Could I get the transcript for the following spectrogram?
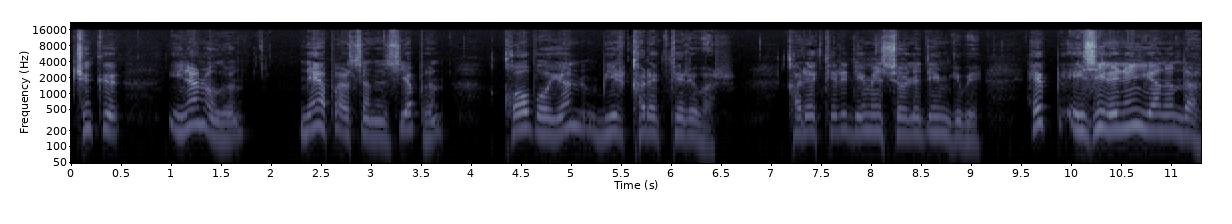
Çünkü inan olun ne yaparsanız yapın kovboyun bir karakteri var karakteri demin söylediğim gibi hep ezilenin yanında.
